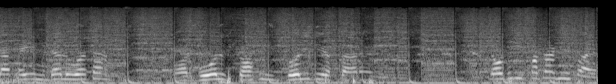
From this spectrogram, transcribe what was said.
अल्लाह भाई मिडल हुआ था और बॉल काफ़ी गोली की रफ्तार में चौधरी पकड़ नहीं पाया।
